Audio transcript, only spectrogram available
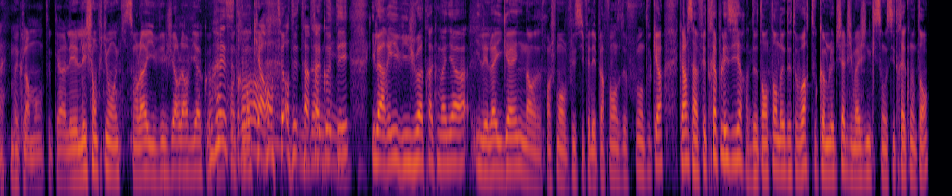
Ouais, mais clairement, en tout cas, les, les champions hein, qui sont là, ils gèrent leur vie à côté. Ouais, c'est trop tranquillement, marrant. 40 heures de taf à côté. Il arrive, il joue à Trackmania, il est là, il gagne. Non, franchement, en plus, il fait des performances de fou. En tout cas, Karl, ça m'a fait très plaisir de t'entendre et de te voir, tout comme le chat, j'imagine qu'ils sont aussi très contents.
